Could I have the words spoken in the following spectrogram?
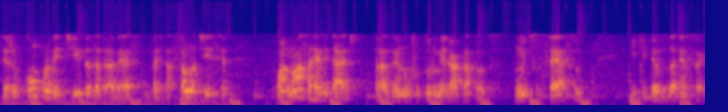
sejam comprometidas através da Estação Notícia com a nossa realidade trazendo um futuro melhor para todos. Muito sucesso e que Deus os abençoe.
